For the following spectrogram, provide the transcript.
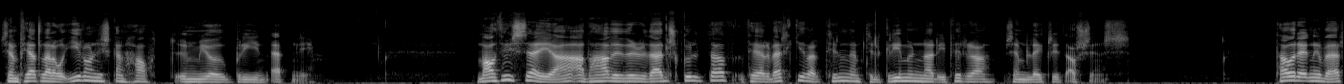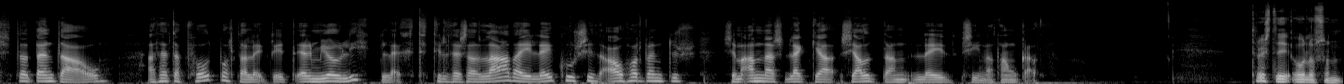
sem fjallar á írónískan hátt um mjög brín efni. Má því segja að það hafi verið elskuldað þegar verkið var tilnæmt til grímunnar í fyrra sem leikrit ársins. Þá er einnig verðt að benda á að þetta fótbolltaleikrit er mjög líklegt til þess að laða í leikúsið áhorfendur sem annars leggja sjaldan leið sína þangað. Trausti Ólafsson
